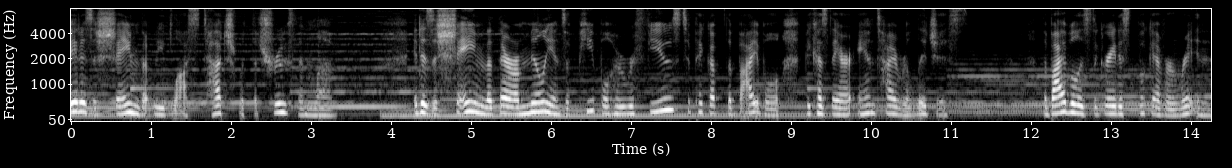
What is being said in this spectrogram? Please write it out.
It is a shame that we've lost touch with the truth and love. It is a shame that there are millions of people who refuse to pick up the Bible because they are anti religious. The Bible is the greatest book ever written,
